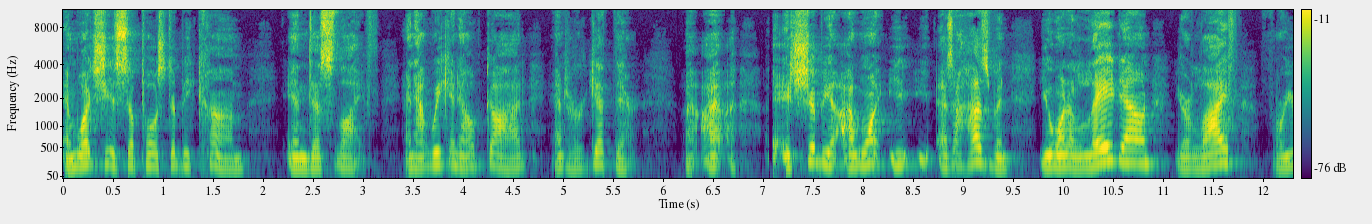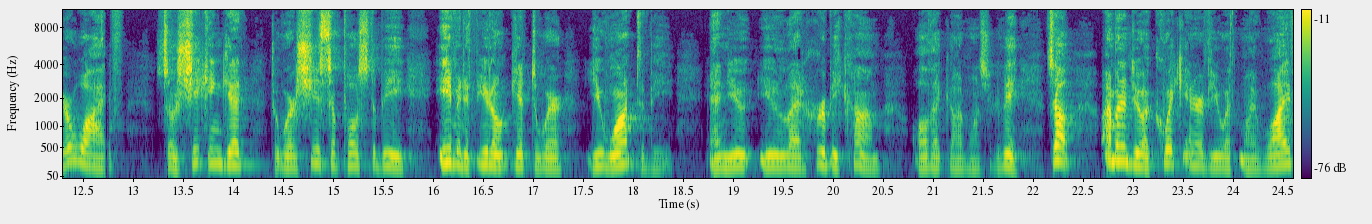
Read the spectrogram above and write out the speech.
and what she is supposed to become in this life and how we can help God and her get there. Uh, I, I, it should be, I want you, as a husband, you want to lay down your life for your wife so she can get to where she's supposed to be, even if you don't get to where you want to be. And you, you let her become all that God wants her to be. So I'm going to do a quick interview with my wife.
